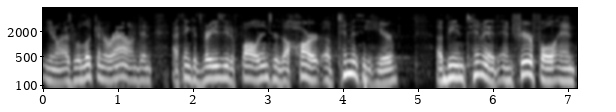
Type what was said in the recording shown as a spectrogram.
you know, as we're looking around, and I think it's very easy to fall into the heart of Timothy here, uh, being timid and fearful, and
